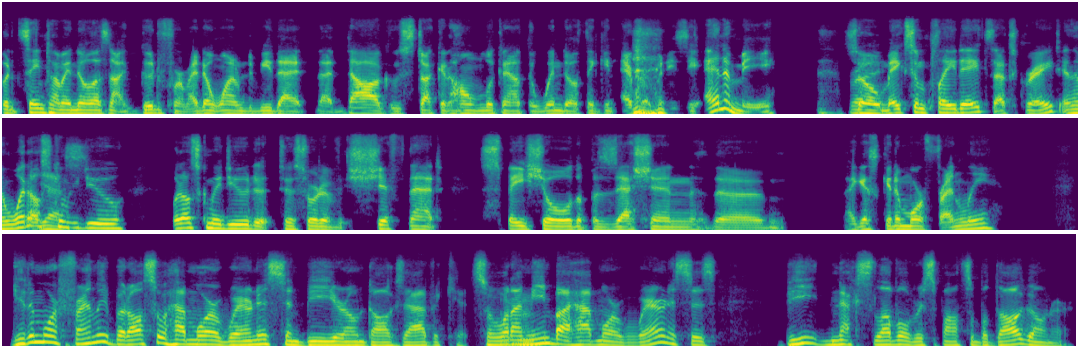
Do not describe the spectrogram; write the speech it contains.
but at the same time, I know that's not good for him. I don't want him to be that that dog who's stuck at home looking out the window thinking everybody's the enemy. So right. make some play dates. That's great. And then what else yes. can we do? What else can we do to, to sort of shift that spatial, the possession, the I guess get him more friendly? Get him more friendly, but also have more awareness and be your own dog's advocate. So what mm-hmm. I mean by have more awareness is be next level responsible dog owner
